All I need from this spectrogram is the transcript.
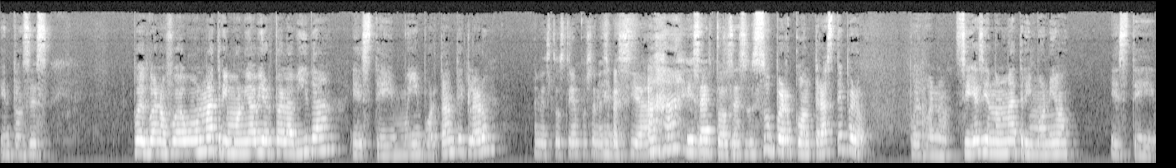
Entonces, pues bueno, fue un matrimonio abierto a la vida, este, muy importante, claro. En estos tiempos en, especial. Ajá, exacto, o sea, es súper contraste, pero pues bueno, sigue siendo un matrimonio, este,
